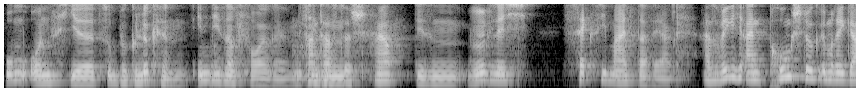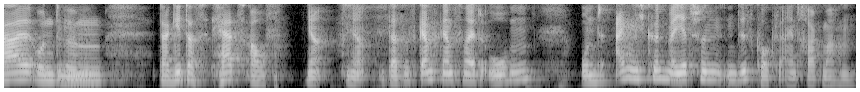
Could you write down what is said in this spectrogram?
um uns hier zu beglücken in dieser Folge. Fantastisch, ja. Diesem, diesem wirklich sexy Meisterwerk. Also wirklich ein Prunkstück im Regal und ähm, da geht das Herz auf. Ja, ja. Das ist ganz, ganz weit oben. Und eigentlich könnten wir jetzt schon einen Discogs-Eintrag machen.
